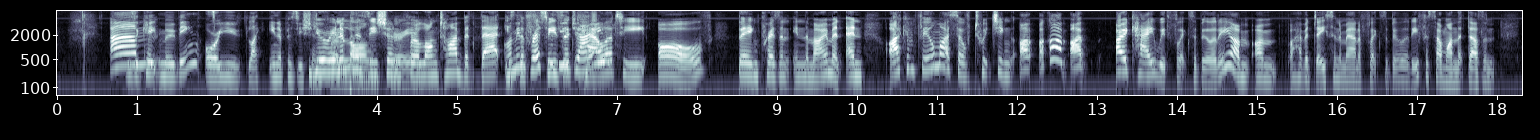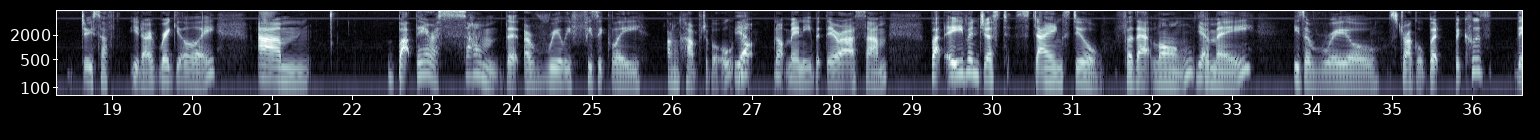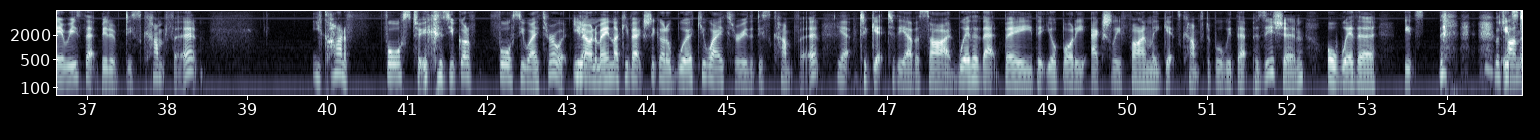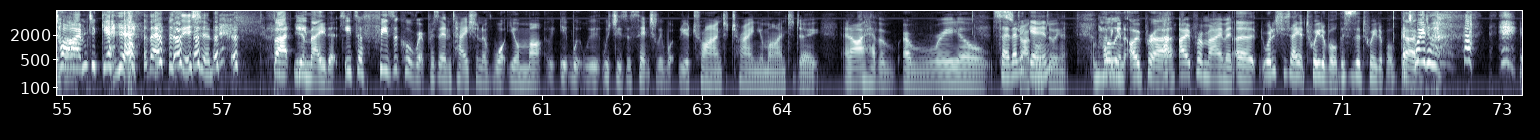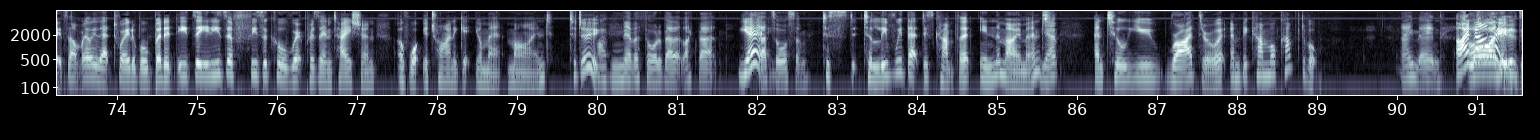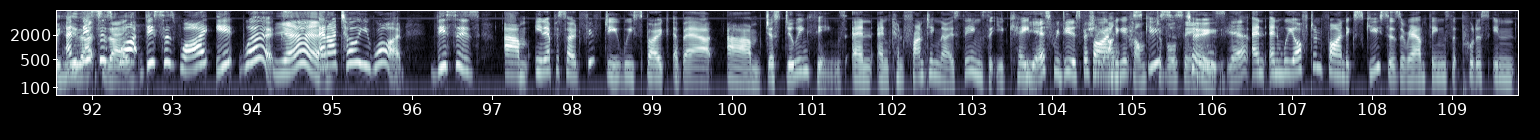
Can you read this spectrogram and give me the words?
Does Um, it keep moving or are you like in a position You're in a, a position period? for a long time, but that is I'm the with you, physicality of being present in the moment. And I can feel myself twitching. I, I I'm okay with flexibility. I'm, I'm, I have a decent amount of flexibility for someone that doesn't do stuff, you know, regularly. Um, but there are some that are really physically uncomfortable. Yeah. Not not many, but there are some. But even just staying still for that long Yeah. for me is a real struggle. But because there is that bit of discomfort, you kind of forced to because you've got to force your way through it. You Yeah. know what I mean? Like you've actually got to work your way through the discomfort Yep. to get to the other side, whether that be that your body actually finally gets comfortable with that position or whether it's time it's time up. to get out of that position. But You made it. It's a physical representation of what your mind, which is essentially what you're trying to train your mind to do. And I have a, a real Say that struggle again. doing it. I'm having an Oprah- a Oprah moment. Uh, what did she say? A tweetable. This is a tweetable. A tweetable. it's not really that tweetable, but it, it's it is a physical representation of what you're trying to get your ma- mind to do. I've never thought about it like that. yeah, That's awesome. to st- to live with that discomfort in the moment. Yep. Until you ride through it and become more comfortable. Amen. I know. Oh, I needed to hear and that this today. Is why, this is why it works. Yeah. And I tell you what, this is. Um, in episode 50, we spoke about um, just doing things and, and confronting those things that you keep Yes, we did, especially finding uncomfortable excuses things. to. Yeah. And, and we often find excuses around things that put us in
